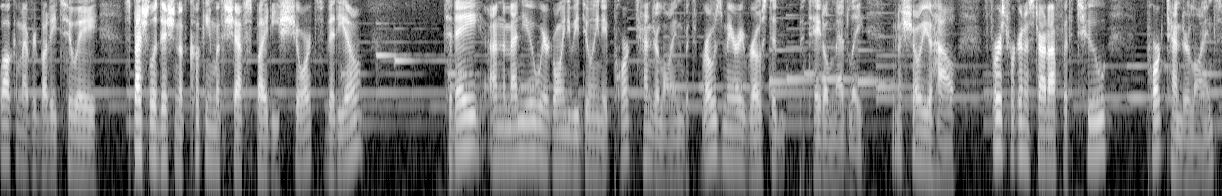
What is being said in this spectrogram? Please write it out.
Welcome everybody to a special edition of Cooking with Chef Spidey Shorts video. Today on the menu we're going to be doing a pork tenderloin with rosemary roasted potato medley. I'm going to show you how. First we're going to start off with two pork tenderloins.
